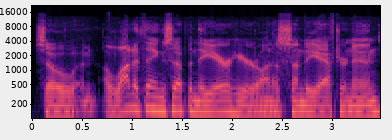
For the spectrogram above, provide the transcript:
So, um, a lot of things up in the air here on a Sunday afternoon.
